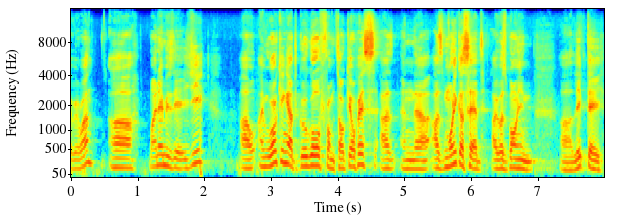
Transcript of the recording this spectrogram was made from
everyone. Uh, my name is Eiji. Uh, I'm working at Google from Tokyo office, as, and uh, as Monica said, I was born in uh, Liptei.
